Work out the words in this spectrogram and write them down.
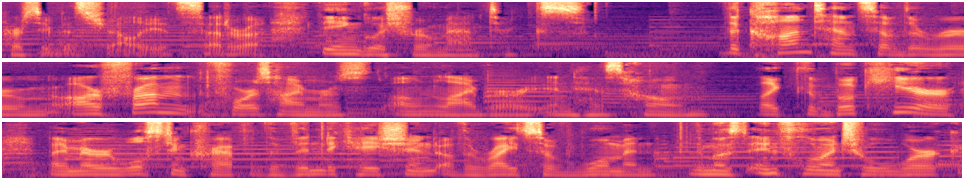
Percy Bysshe Shelley, etc., the English Romantics. The contents of the room are from Pforzheimer's own library in his home like the book here by Mary Wollstonecraft, of The Vindication of the Rights of Woman, the most influential work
